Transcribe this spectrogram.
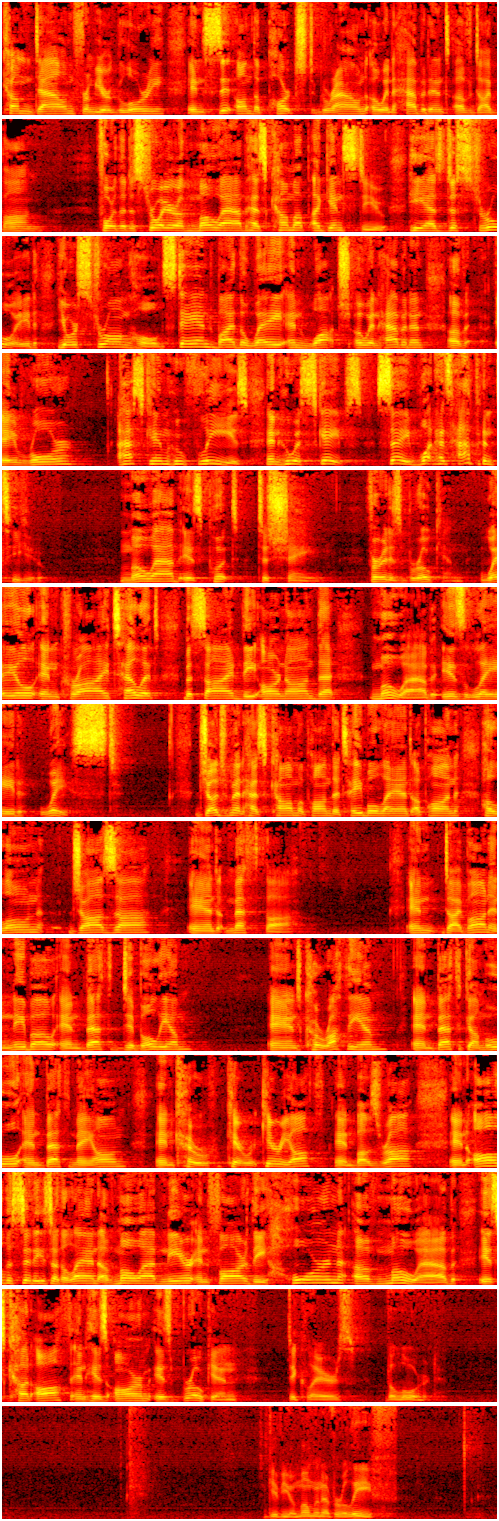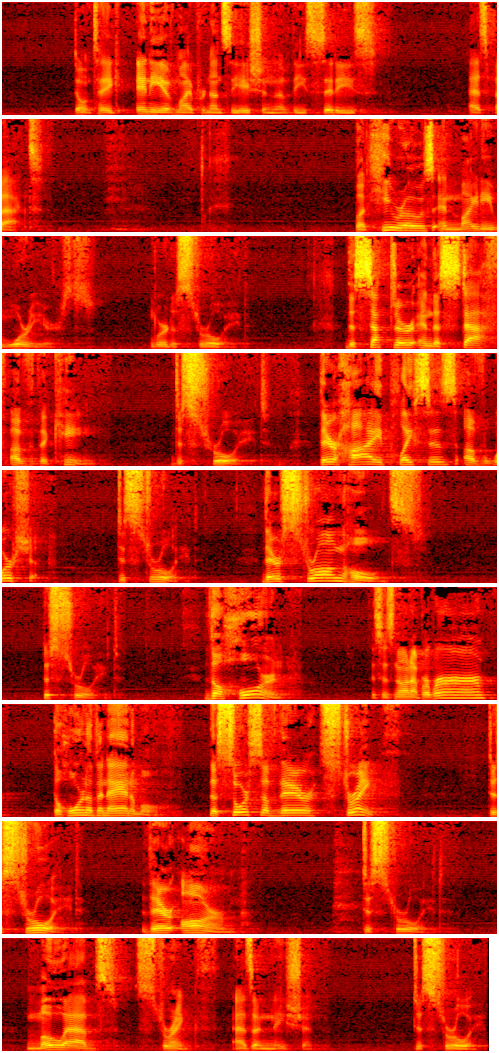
Come down from your glory and sit on the parched ground, O inhabitant of Dibon. For the destroyer of Moab has come up against you. He has destroyed your stronghold. Stand by the way and watch, O inhabitant of Aroer. Ask him who flees and who escapes. Say, What has happened to you? Moab is put to shame, for it is broken. Wail and cry, tell it beside the Arnon that Moab is laid waste. Judgment has come upon the tableland, upon Halon, Jahzah, and Mephthah, and Dibon and Nebo, and Beth Dibolium, and Kiriathaim, and Beth Gamul, and Beth Maon, and Kerioth, and Bozrah, and all the cities of the land of Moab, near and far. The horn of Moab is cut off, and his arm is broken, declares the Lord. To give you a moment of relief, don't take any of my pronunciation of these cities as fact. But heroes and mighty warriors were destroyed. The scepter and the staff of the king destroyed. Their high places of worship destroyed. Their strongholds destroyed. The horn, this is not a the horn of an animal, the source of their strength, destroyed. Their arm, destroyed. Moab's strength as a nation, destroyed.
